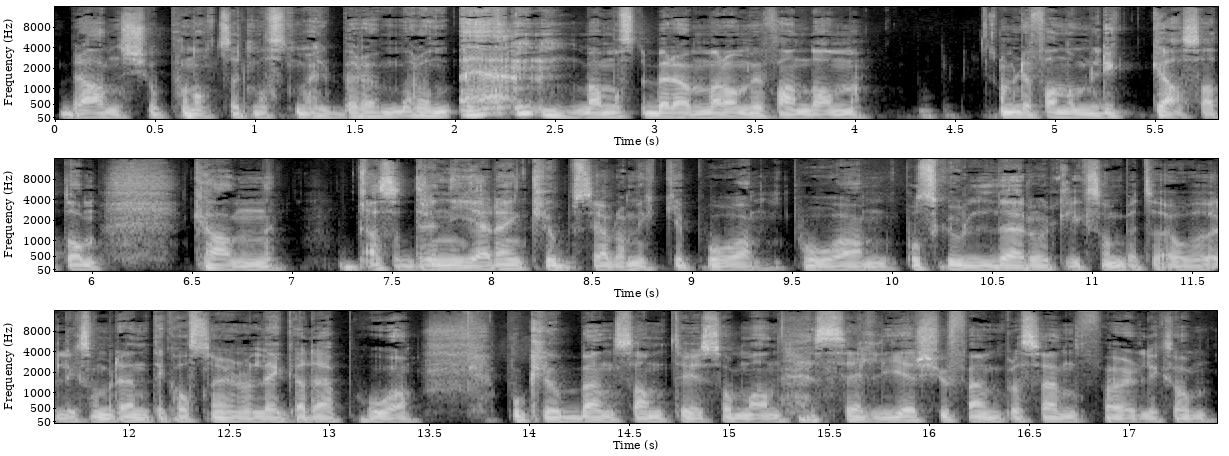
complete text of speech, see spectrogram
bransch och på något sätt måste man ju berömma dem. man måste berömma dem hur fan de, hur fan de lyckas, att de kan alltså dränera en klubb så jävla mycket på, på, på skulder och, liksom, och liksom räntekostnader och lägga det på, på klubben samtidigt som man säljer 25 procent för liksom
